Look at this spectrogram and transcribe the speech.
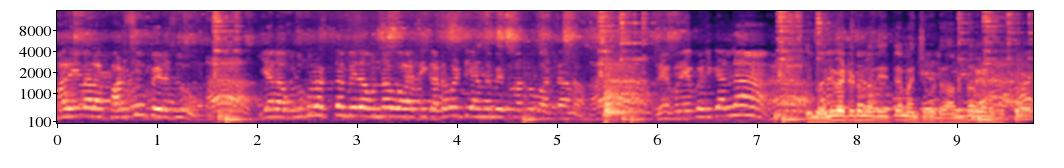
మరి ఇవాళ పడుచు పెడుచు. ఇలా ఉడుకు రక్తం మీద ఉన్న వాటికి అటువంటి అన్నం పెట్టమని నువ్వు అంటాను. రేపు రేపటికల్లా లొలి పెట్టడంలో తీస్తే మంచిగా ఉంటుంది. అందరు కనిపిస్తారు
